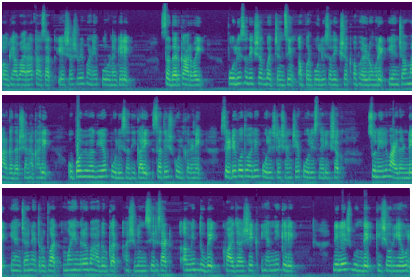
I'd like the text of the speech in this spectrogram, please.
अवघ्या बारा तासात यशस्वीपणे पूर्ण केली. सदर कारवाई पोलीस अधीक्षक बच्चन सिंग अपर पोलीस अधीक्षक अभय डोंगरे यांच्या मार्गदर्शनाखाली उपविभागीय पोलीस अधिकारी सतीश कुलकर्णी सिटी कोतवाली पोलीस स्टेशनचे पोलीस निरीक्षक सुनील वायदंडे यांच्या नेतृत्वात महेंद्र बहादूरकर अश्विन सिरसाट अमित दुबे ख्वाजा शेख यांनी केली. निलेश बुंदे किशोर येऊल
